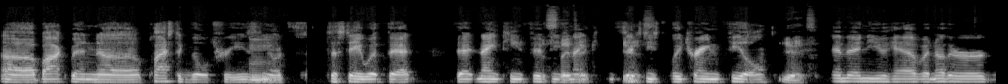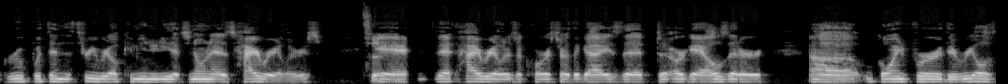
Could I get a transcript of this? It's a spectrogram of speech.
uh, Bachmann uh, Plasticville trees, mm. you know, to stay with that that 1950s, 1960s yes. toy train feel. Yes. And then you have another group within the three rail community that's known as high railers. Certainly. And that high railers, of course, are the guys that or gals that are uh, going for the real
